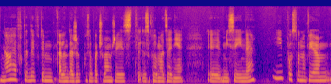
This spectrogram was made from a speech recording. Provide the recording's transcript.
No a wtedy w tym kalendarzyku zobaczyłam, że jest zgromadzenie misyjne i postanowiłam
